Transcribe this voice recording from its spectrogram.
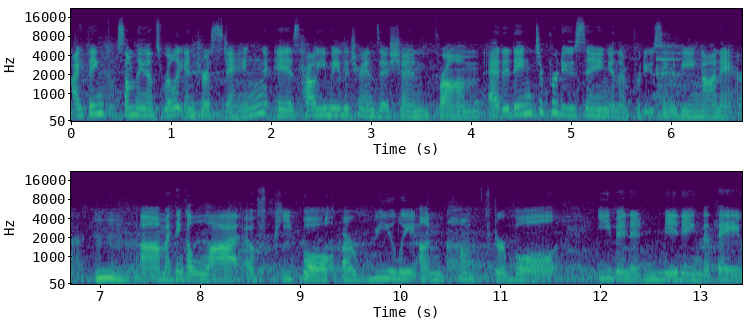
I think something that's really interesting is how you made the transition from editing to producing and then producing to being on air. Mm-hmm. Um, I think a lot of people are really uncomfortable even admitting that they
